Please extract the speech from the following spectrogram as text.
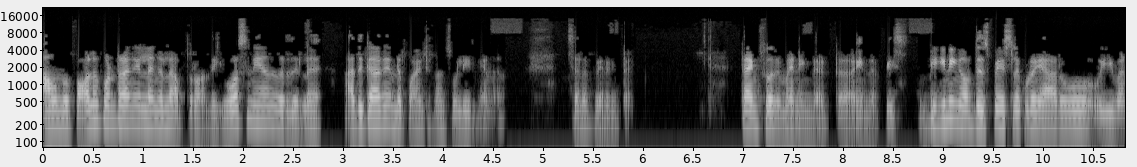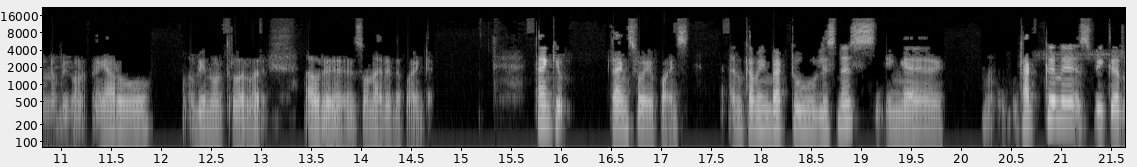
அவங்க ஃபாலோ பண்றாங்க இல்லைங்கல்ல அப்புறம் அந்த யோசனையாவது வருது இல்ல அதுக்காக இந்த பாயிண்ட் நான் சொல்லியிருக்கேன் நான் சில பேருக்கிட்ட thanks for remaining that inner peace beginning of the ஸ்பேஸில் கூட யாரோ ஈவன் அப்படின்னு யாரோ அப்படின்னு ஒருத்தர் வருவார். அவர் சொன்னார் இந்த பாயிண்ட்டை thank you thanks for your points and coming back to listeners நீங்கள் டக்குன்னு ஸ்பீக்கர்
